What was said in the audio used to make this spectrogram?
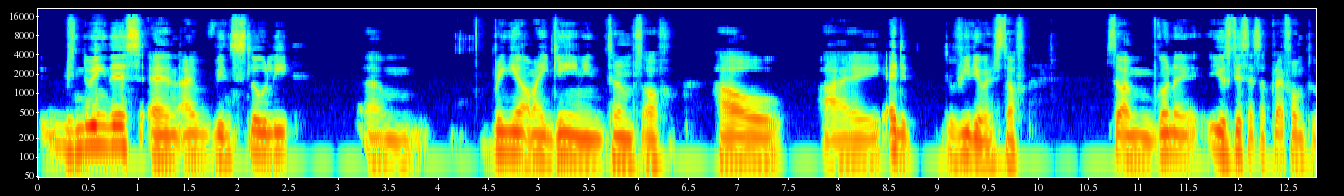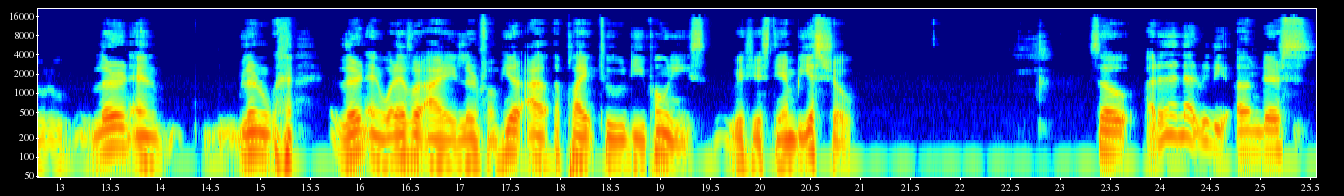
been doing this and I've been slowly um, bringing out my game in terms of how I edit the video and stuff. So I'm gonna use this as a platform to learn and learn, learn, and whatever I learn from here, I'll apply it to the ponies, which is the MBS show. So other than that, really, um, there's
